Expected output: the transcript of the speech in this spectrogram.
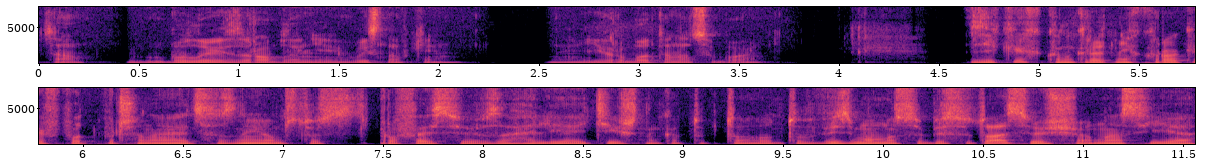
це були зроблені висновки і робота над собою. З яких конкретних кроків починається знайомство з професією взагалі айтішника? Тобто, от візьмемо собі ситуацію, що у нас є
